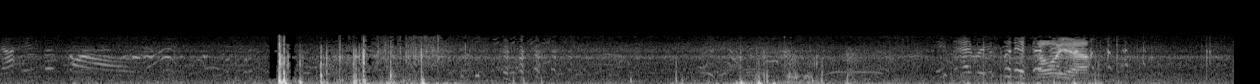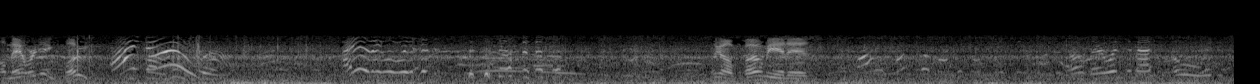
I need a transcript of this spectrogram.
Not in the fall. It's everywhere. oh yeah. Oh man, close. I know. I didn't think we would. Look how foamy it is. oh, there went the mess. Oh, we just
